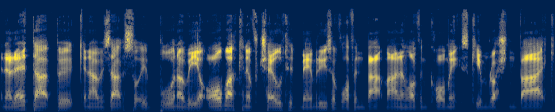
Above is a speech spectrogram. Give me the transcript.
and I read that book and I was absolutely blown away. All my kind of childhood memories of loving Batman and loving comics came rushing back.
